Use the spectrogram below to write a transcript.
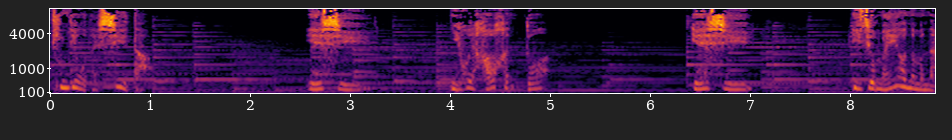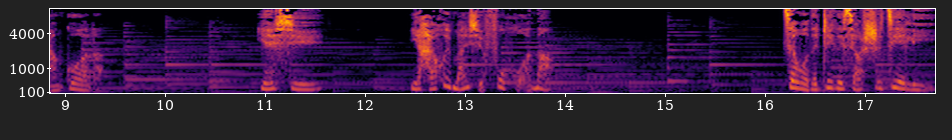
听听我的絮叨。也许你会好很多，也许你就没有那么难过了，也许你还会满血复活呢。在我的这个小世界里，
